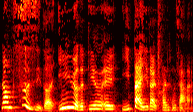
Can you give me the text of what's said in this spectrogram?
让自己的音乐的 DNA 一代一代传承下来。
